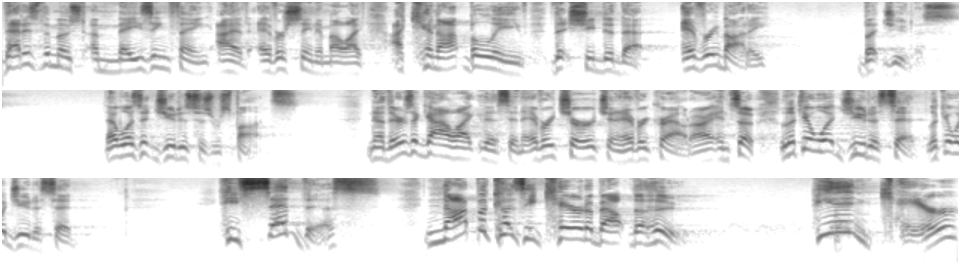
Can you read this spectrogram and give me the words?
That is the most amazing thing I have ever seen in my life. I cannot believe that she did that. Everybody but Judas. That wasn't Judas's response. Now, there's a guy like this in every church and every crowd, all right? And so look at what Judas said. Look at what Judas said. He said this not because he cared about the who, he didn't care.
